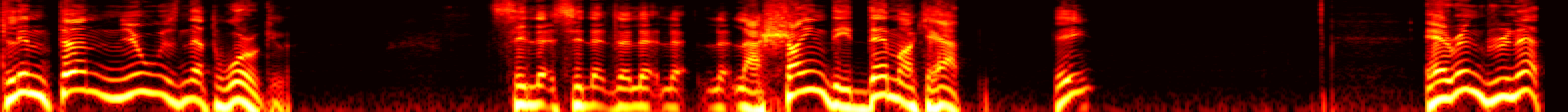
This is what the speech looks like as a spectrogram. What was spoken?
Clinton News Network. C'est la chaîne des démocrates. OK? Erin Brunette.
